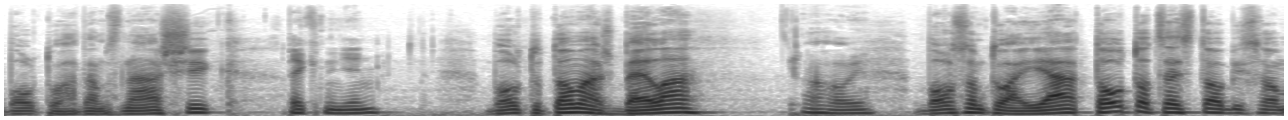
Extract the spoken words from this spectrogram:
bol tu Adam Znášik, Pekný deň. Bol tu Tomáš Bela, Ahoj. bol som tu aj ja. Touto cestou by som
